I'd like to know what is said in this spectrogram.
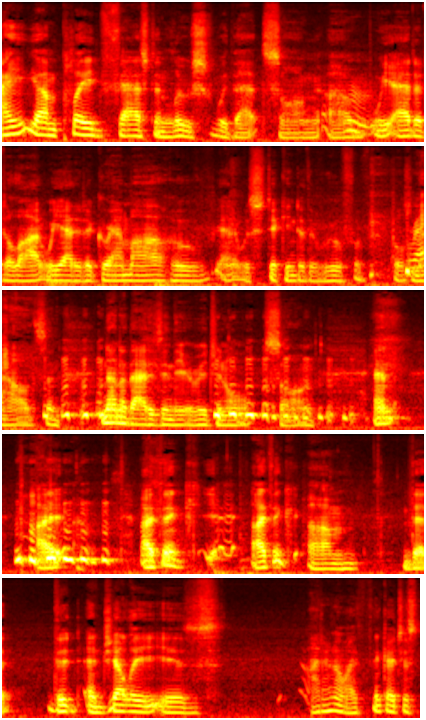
I um, played fast and loose with that song. Um, We added a lot. We added a grandma who, and it was sticking to the roof of people's Right. mouths, and none of that is in the original song. And I, I think, I think um, that the and jelly is, I don't know. I think I just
